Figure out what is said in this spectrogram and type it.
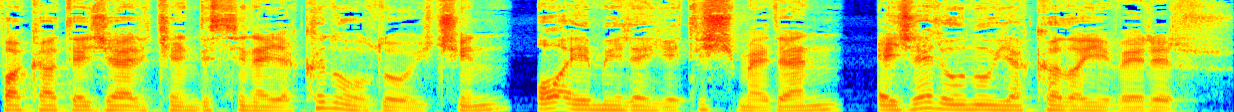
Fakat ecel kendisine yakın olduğu için o emele yetişmeden ecel onu yakalayıverir.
